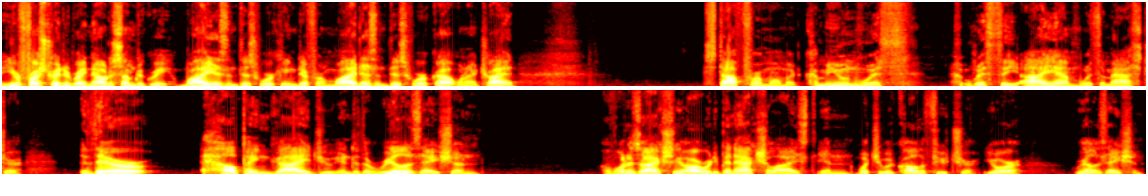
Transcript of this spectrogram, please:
you're frustrated right now to some degree. Why isn't this working different? Why doesn't this work out when I try it? Stop for a moment, commune with, with the I am, with the Master. They're helping guide you into the realization of what has actually already been actualized in what you would call the future, your realization.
